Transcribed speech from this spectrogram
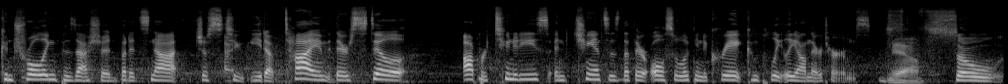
controlling possession, but it's not just to eat up time. There's still opportunities and chances that they're also looking to create completely on their terms. yeah. So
